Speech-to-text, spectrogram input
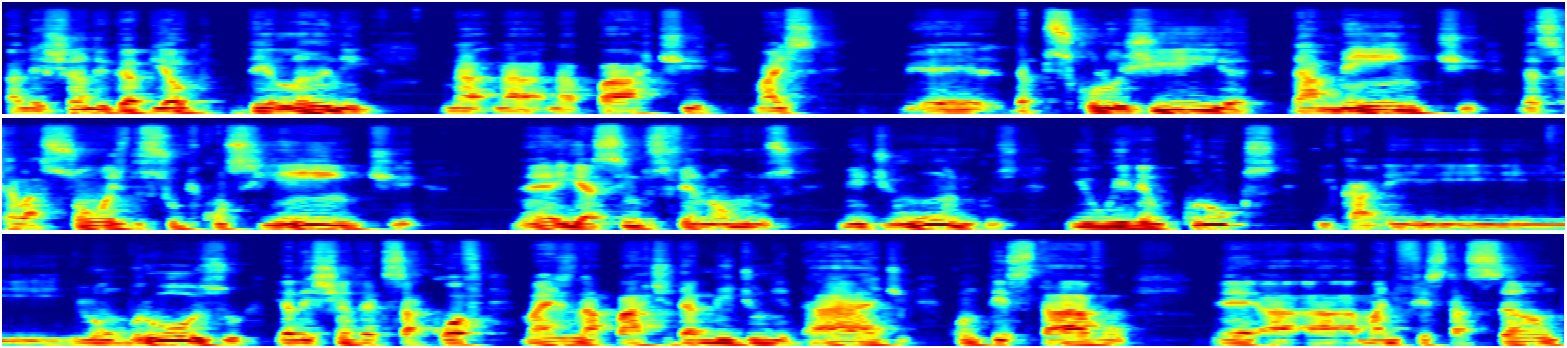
Alexandre Gabriel Delane na, na, na parte mais é, da psicologia, da mente, das relações, do subconsciente, né, e assim dos fenômenos mediúnicos, e o William Crookes, e, e, e Lombroso, e Alexandre Aksakoff, mais na parte da mediunidade, quando testavam né, a, a, manifestação,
